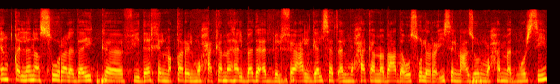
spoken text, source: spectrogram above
انقل لنا الصورة لديك في داخل مقر المحاكمة هل بدأت بالفعل جلسة المحاكمة بعد وصول الرئيس المعزول محمد مرسي؟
